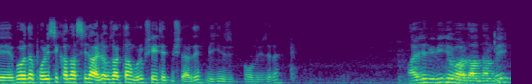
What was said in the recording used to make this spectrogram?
E, burada polisi kanat silahıyla uzaktan vurup şehit etmişlerdi. Bilginiz olduğu üzere. Ayrıca bir video vardı Adnan Bey.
